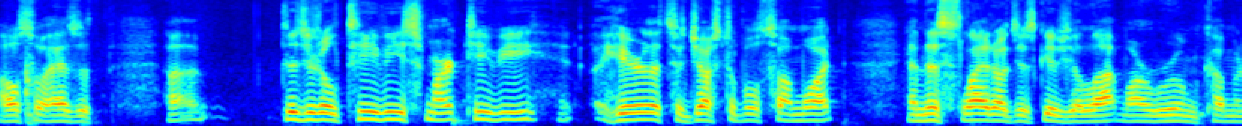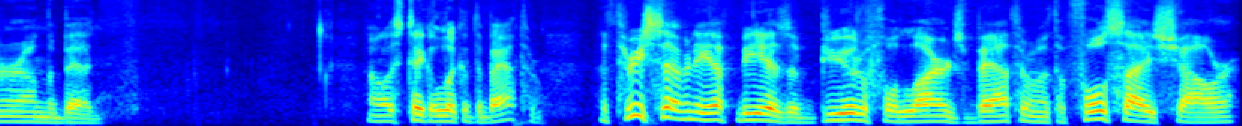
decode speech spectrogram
Also has a uh, digital TV, smart TV here that's adjustable somewhat. And this slide out just gives you a lot more room coming around the bed. Now let's take a look at the bathroom. The 370FB has a beautiful large bathroom with a full-size shower,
